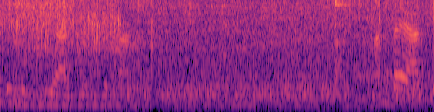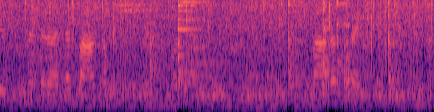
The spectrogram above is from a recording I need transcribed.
తర్వాత ఎండుమిర్చి యాడ్ చేస్తున్నాను అంతా యాడ్ చేసుకున్న తర్వాత బాగా మిక్స్ చేసుకొని బాగా ఫ్రై చేసుకుంటున్నాను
